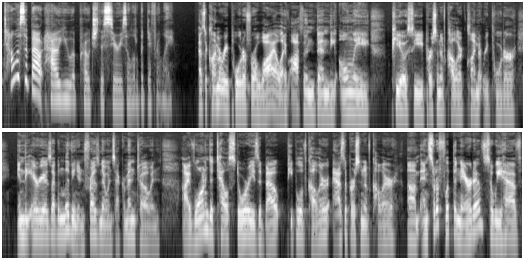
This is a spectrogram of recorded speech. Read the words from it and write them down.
Tell us about how you approached this series a little bit differently. As a climate reporter for a while, I've often been the only POC, person of color, climate reporter in the areas I've been living in, Fresno and Sacramento. And I've wanted to tell stories about people of color as a person of color um, and sort of flip the narrative. So we have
